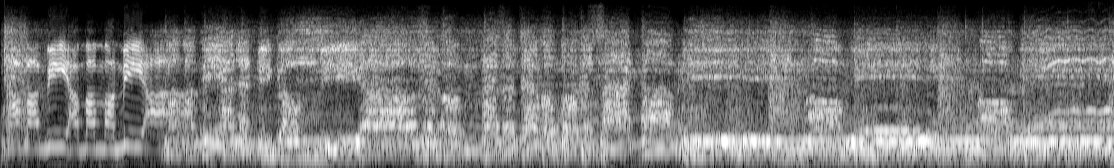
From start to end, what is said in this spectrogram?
Mamma mia, mamma mia. Mamma mia, let me go. Beelzebub has a devil put aside for me. For me. For me.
